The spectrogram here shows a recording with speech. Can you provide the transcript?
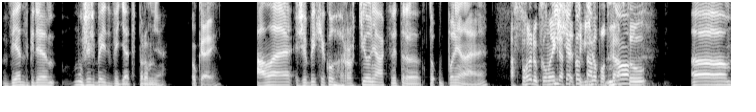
věc, kde můžeš být vidět pro mě. OK. Ale že bych jako hrotil nějak Twitter, to úplně ne. A z pohledu Spíš komunikace jako tvýho tam- podcastu, Uh,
